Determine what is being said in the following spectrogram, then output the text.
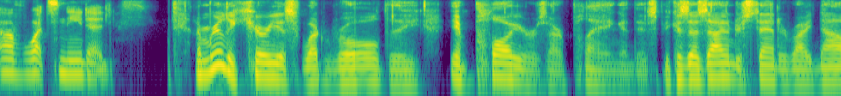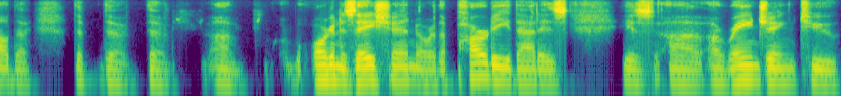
of what's needed. I'm really curious what role the employers are playing in this, because as I understand it right now, the the the, the uh, organization or the party that is is uh, arranging to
